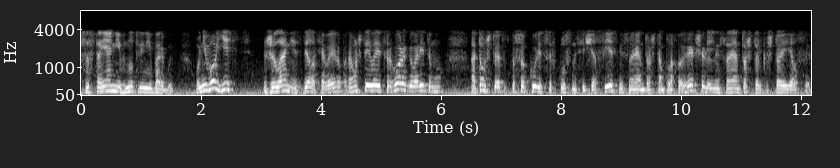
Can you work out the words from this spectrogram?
в состоянии внутренней борьбы. У него есть желание сделать авейру, потому что Ива Ицергора говорит ему о том, что этот кусок курицы вкусно сейчас съесть, несмотря на то, что там плохой гекшель, или несмотря на то, что только что я ел сыр.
